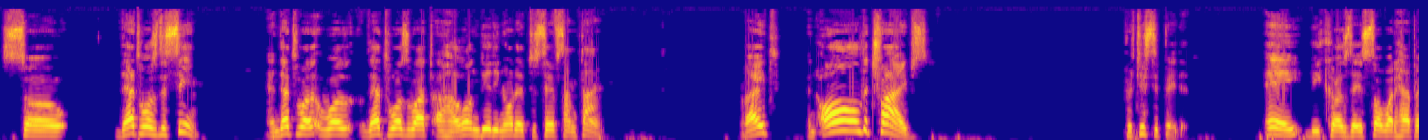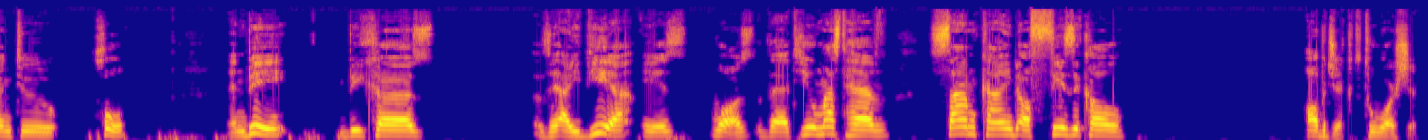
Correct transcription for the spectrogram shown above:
So that was the sin. And that was, was, that was what Aharon did in order to save some time. Right? And all the tribes participated. A, because they saw what happened to Hur, and B, because the idea is was that you must have some kind of physical object to worship.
